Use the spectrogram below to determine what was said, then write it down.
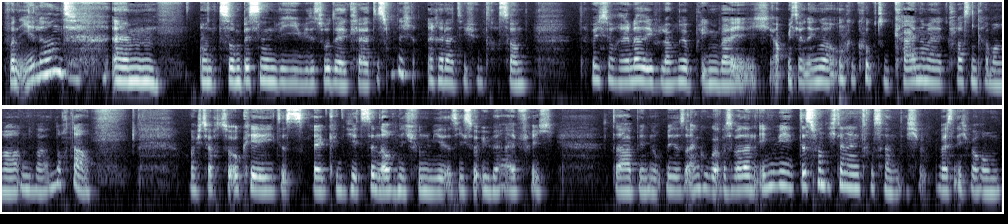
von Irland. Ähm, und so ein bisschen wie, wie das wurde erklärt, das fand ich relativ interessant. Bin ich noch relativ lange geblieben, weil ich habe mich dann irgendwann umgeguckt und keiner meiner Klassenkameraden war noch da. Und ich dachte so, okay, das äh, kenne ich jetzt dann auch nicht von mir, dass ich so übereifrig da bin und mir das angucke. Aber es war dann irgendwie, das fand ich dann interessant. Ich weiß nicht warum.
